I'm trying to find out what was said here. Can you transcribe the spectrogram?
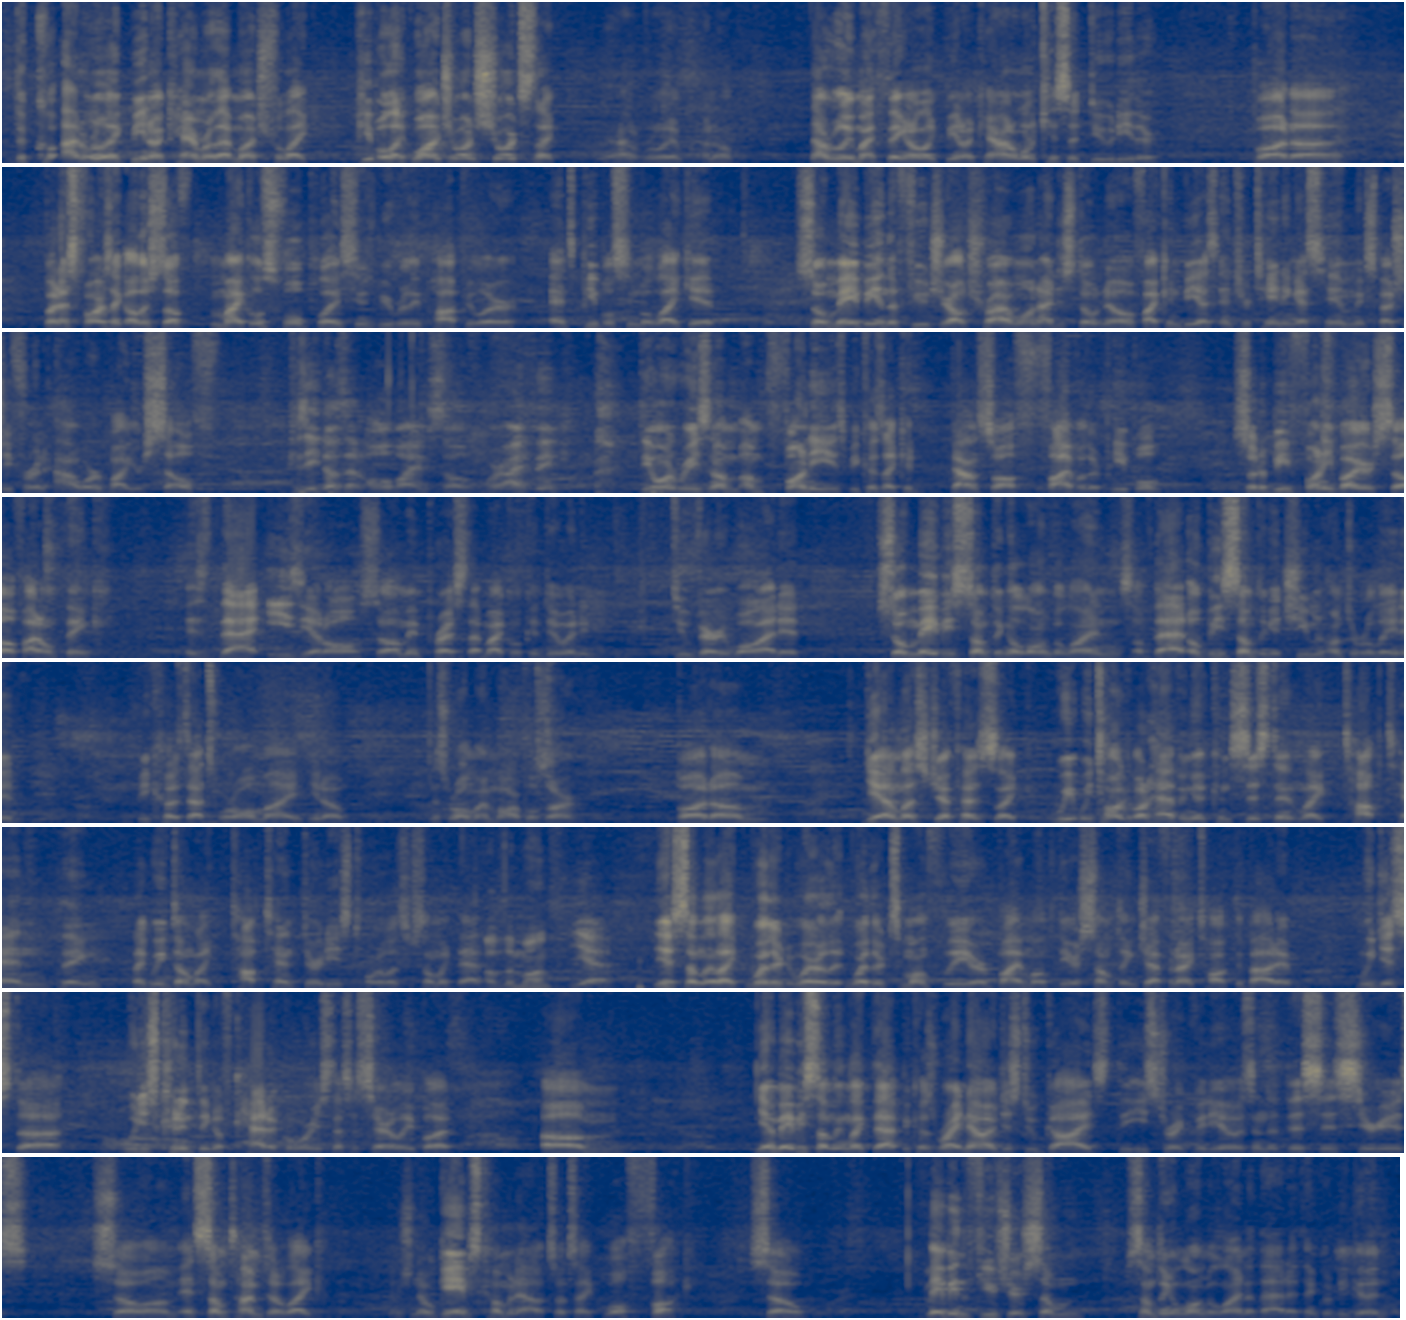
the co- I don't really like being on camera that much. For like people, like why aren't you on shorts? It's like I don't really, I don't, know. not really my thing. I don't like being on camera. I don't want to kiss a dude either. But uh, but as far as like other stuff, Michael's full play seems to be really popular, and people seem to like it. So maybe in the future I'll try one. I just don't know if I can be as entertaining as him, especially for an hour by yourself. Because he does that all by himself. Where I think the only reason I'm, I'm funny is because I could bounce off five other people. So to be funny by yourself, I don't think is that easy at all. So I'm impressed that Michael can do it and do very well at it. So maybe something along the lines of that. It'll be something achievement hunter related, because that's where all my you know, that's where all my marbles are. But um, yeah, unless Jeff has like we, we talked about having a consistent like top ten thing. Like we've done like top ten 30th toilets or something like that. of the month. Yeah, yeah, something like whether whether whether it's monthly or bi-monthly or something. Jeff and I talked about it. We just uh, we just couldn't think of categories necessarily, but um, yeah, maybe something like that. Because right now I just do guides, the Easter egg videos, and the this is serious. So um, and sometimes they're like, there's no games coming out, so it's like, well, fuck. So maybe in the future some something along the line of that I think would be good.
